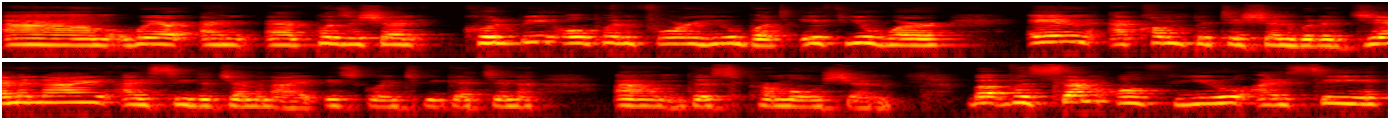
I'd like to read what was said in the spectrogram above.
um, where an, a position could be open for you. But if you were in a competition with a Gemini, I see the Gemini is going to be getting um, this promotion. But for some of you, I see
